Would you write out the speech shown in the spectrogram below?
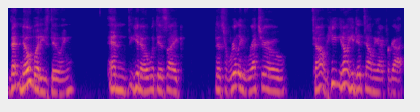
that nobody's doing, and you know, with this like this really retro tone. He, you know, what he did tell me. I forgot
